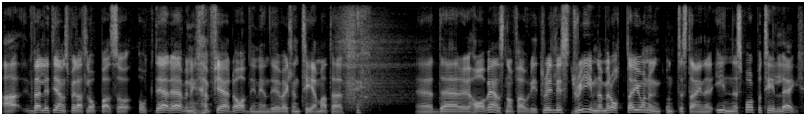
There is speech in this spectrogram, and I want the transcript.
Ja, väldigt jämspelat lopp alltså. Och det är det även i den fjärde avdelningen. Det är verkligen temat här. Eh, där har vi ens någon favorit. Ridley's Dream, nummer åtta, Johan Untersteiner. Innespår på tillägg.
